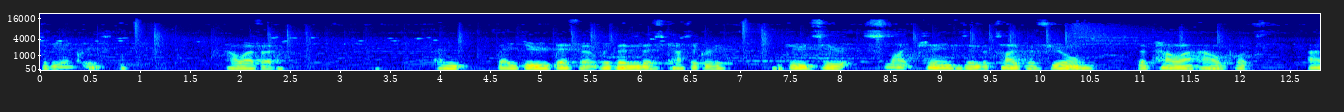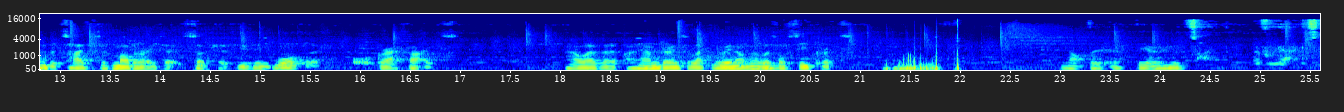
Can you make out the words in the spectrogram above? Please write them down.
to be increased. However, and they do differ within this category due to slight changes in the type of fuel, the power output, and the types of moderators, such as using water or graphite. However, I am going to let you in on a little secret. Not the, the only type of reactor.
